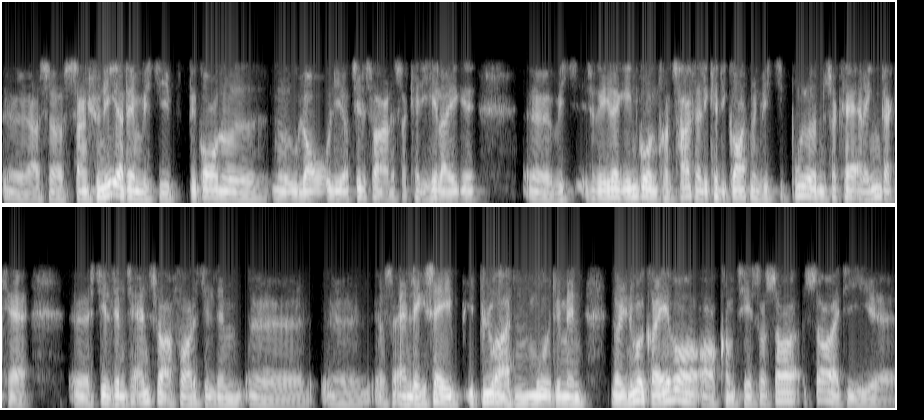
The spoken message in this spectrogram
øh, altså sanktionere dem, hvis de begår noget, noget ulovligt og tilsvarende, så kan de heller ikke øh, hvis, så kan de heller ikke indgå en kontrakt, eller det kan de godt, men hvis de bryder den, så kan, er der ingen, der kan øh, stille dem til ansvar for det, stille dem, øh, øh, altså anlægge sag i, i byretten mod det, men når de nu er grever og komtesser, så, så er de øh,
